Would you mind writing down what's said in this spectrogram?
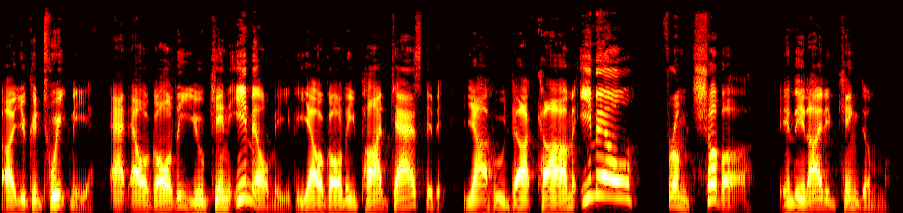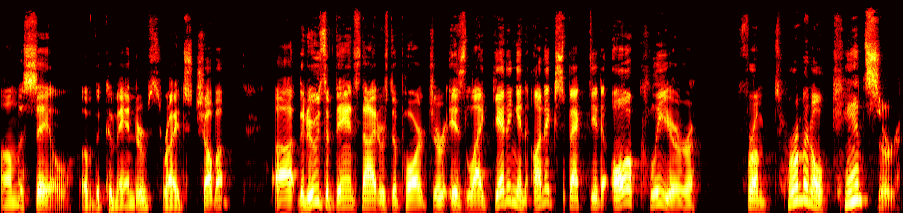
Uh, you can tweet me at Al Galdi. You can email me, the Al Galdi podcast at yahoo.com. Email from Chuba in the United Kingdom on the sale of the Commanders, writes Chuba. Uh, the news of Dan Snyder's departure is like getting an unexpected all clear from terminal cancer.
